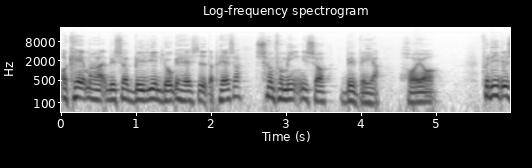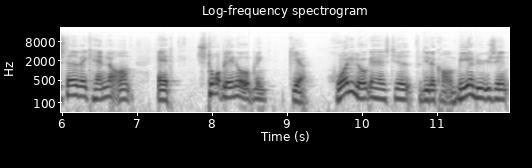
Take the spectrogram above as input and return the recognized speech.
og kameraet vil så vælge en lukkehastighed, der passer, som formentlig så vil være højere. Fordi det stadigvæk handler om, at stor blændeåbning giver hurtig lukkehastighed, fordi der kommer mere lys ind,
